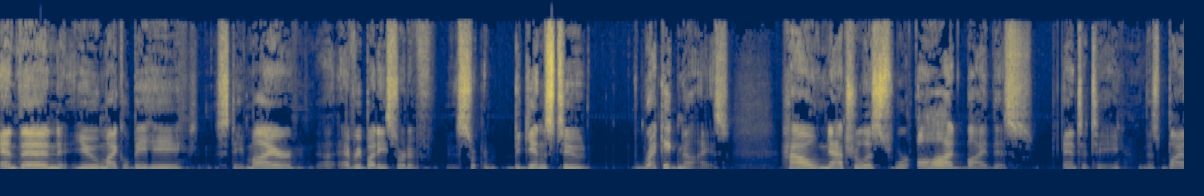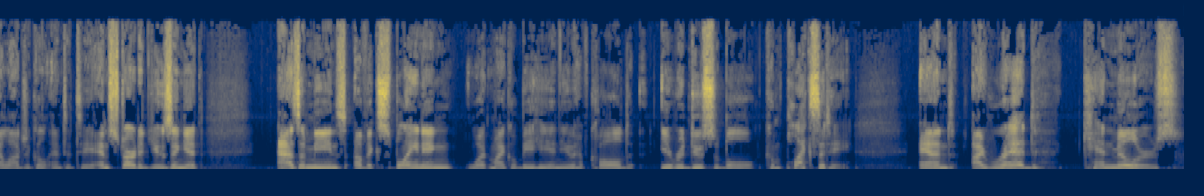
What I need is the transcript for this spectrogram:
And then you, Michael Behe, Steve Meyer, uh, everybody sort of, sort of begins to recognize how naturalists were awed by this entity, this biological entity, and started using it as a means of explaining what Michael Behe and you have called irreducible complexity. And I read Ken Miller's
